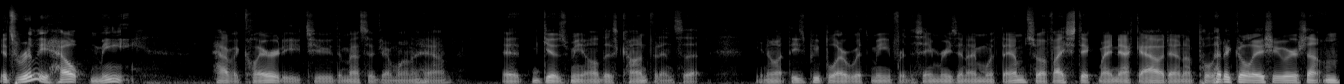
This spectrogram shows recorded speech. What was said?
it's really helped me have a clarity to the message I want to have. It gives me all this confidence that, you know what, these people are with me for the same reason I'm with them. So if I stick my neck out on a political issue or something,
